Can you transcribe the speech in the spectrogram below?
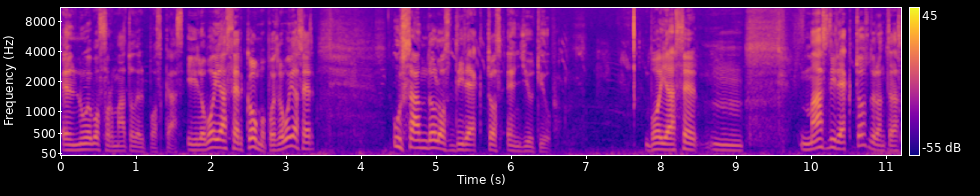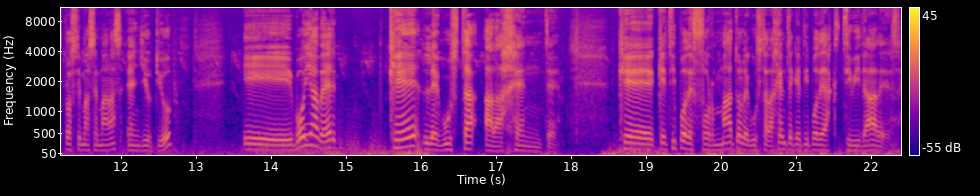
el nuevo formato del podcast. ¿Y lo voy a hacer cómo? Pues lo voy a hacer usando los directos en YouTube. Voy a hacer mm, más directos durante las próximas semanas en YouTube y voy a ver qué le gusta a la gente, qué, qué tipo de formato le gusta a la gente, qué tipo de actividades.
